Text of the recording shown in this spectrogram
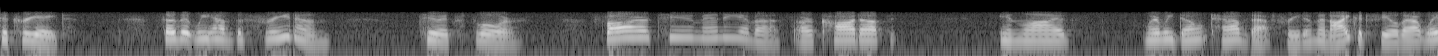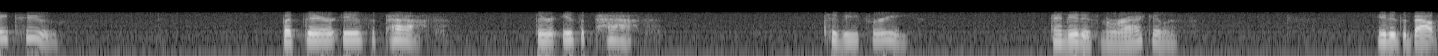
to create, so that we have the freedom to explore. Far too many of us are caught up in lives where we don't have that freedom, and I could feel that way too. But there is a path. There is a path to be free, and it is miraculous. It is about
